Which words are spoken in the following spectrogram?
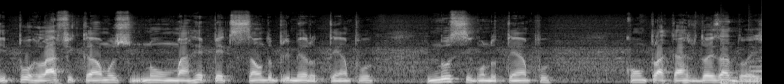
E por lá ficamos numa repetição do primeiro tempo no segundo tempo com um placar de 2 a 2.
